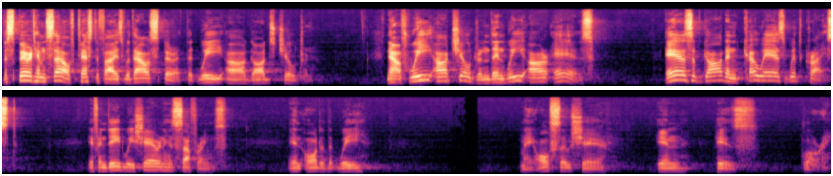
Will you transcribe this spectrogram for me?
The Spirit Himself testifies with our spirit that we are God's children. Now, if we are children, then we are heirs, heirs of God and co heirs with Christ if indeed we share in his sufferings, in order that we may also share in his glory.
